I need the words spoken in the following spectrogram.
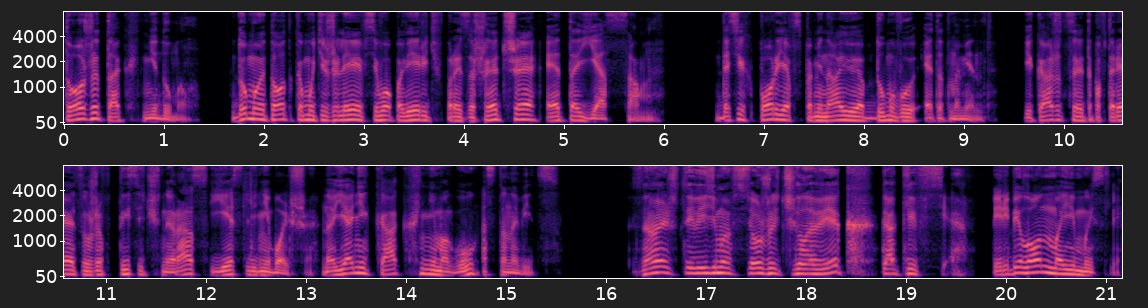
тоже так не думал. Думаю, тот, кому тяжелее всего поверить в произошедшее, это я сам. До сих пор я вспоминаю и обдумываю этот момент. И кажется, это повторяется уже в тысячный раз, если не больше. Но я никак не могу остановиться. Знаешь, ты, видимо, все же человек, как и все. Перебил он мои мысли.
